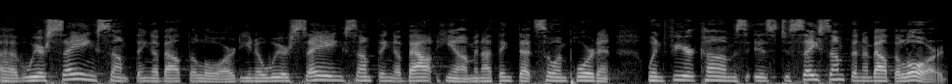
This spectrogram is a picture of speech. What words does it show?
uh, we're saying something about the Lord. You know, we're saying something about Him, and I think that's so important when fear comes is to say something about the Lord,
